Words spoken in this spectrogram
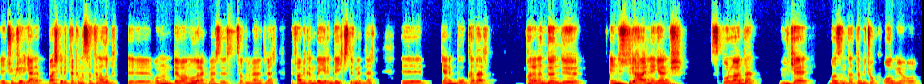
E, çünkü yani başka bir takımı satın alıp e, onun devamı olarak Mercedes adını verdiler. E, fabrikanın da yerini değiştirmediler. E, yani bu kadar paranın döndüğü endüstri haline gelmiş sporlarda ülke bazında tabii çok olmuyor o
